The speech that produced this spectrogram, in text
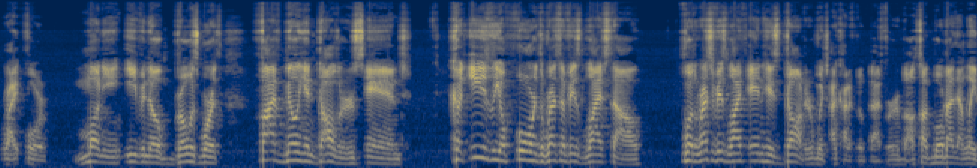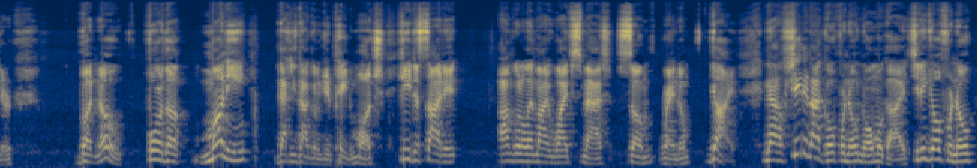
right? For money, even though bro is worth five million dollars and could easily afford the rest of his lifestyle for the rest of his life and his daughter, which I kind of feel bad for her, but I'll talk more about that later. But no, for the money that he's not going to get paid much, he decided I'm going to let my wife smash some random guy. Now, she did not go for no normal guy. She didn't go for no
